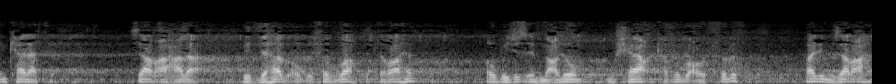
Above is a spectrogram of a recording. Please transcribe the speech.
إن كانت زارعة على بالذهب أو بالفضة بالدراهم أو بجزء معلوم مشاع كالربع أو الثلث هذه مزارعة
